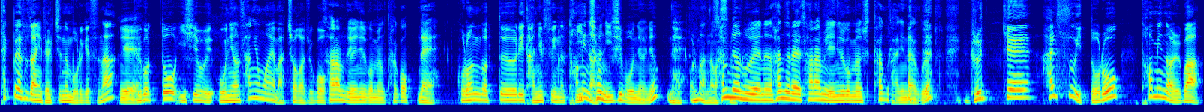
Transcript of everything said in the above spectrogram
택배 수단이 될지는 모르겠으나 예. 그것도 25년 상용화에 맞춰 가지고 사람도 17명 타고 네. 그런 것들이 다닐 수 있는 터미널. 2025년이요? 네, 얼마 안 남았습니다. 3년 후에는 하늘에 사람이 17명씩 타고 다닌다고요? 그렇게 할 수 있도록 터미널과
